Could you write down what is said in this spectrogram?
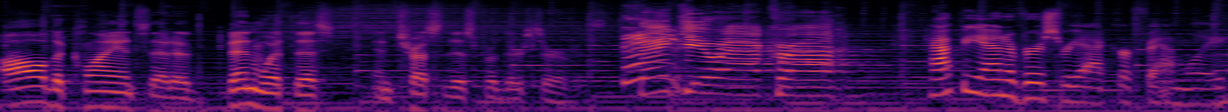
all the clients that have been with us and trusted us for their service. Thank you, Accra! Happy anniversary, Accra family,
